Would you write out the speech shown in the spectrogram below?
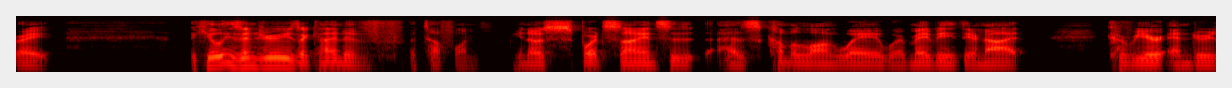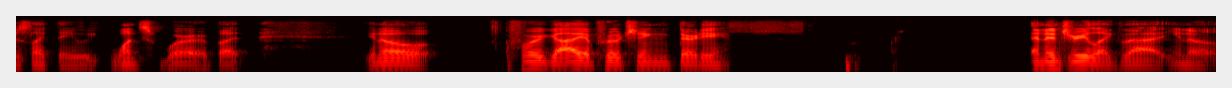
right? Achilles injuries are kind of a tough one. You know, sports science has come a long way where maybe they're not career enders like they once were, but you know, for a guy approaching 30, an injury like that, you know,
